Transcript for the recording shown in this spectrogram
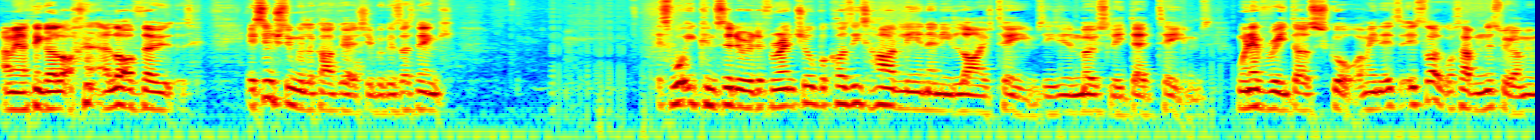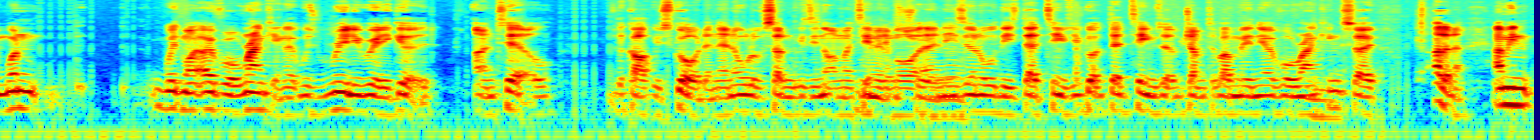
I mean, I think a lot, a lot of those. It's interesting with Lukaku actually because I think it's what you consider a differential because he's hardly in any live teams. He's in mostly dead teams. Whenever he does score, I mean, it's it's like what's happened this week. I mean, when with my overall ranking, it was really really good until Lukaku scored, and then all of a sudden because he's not on my team Yeah, anymore, true, and yeah. he's in all these dead teams. You've got dead teams that have jumped above me in the overall ranking. So I don't know. I mean,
